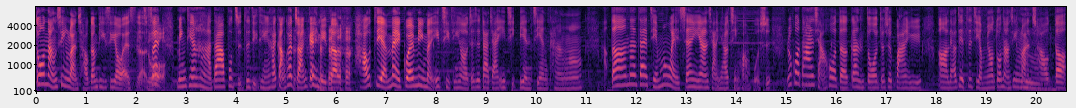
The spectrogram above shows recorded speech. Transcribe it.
多囊性卵巢跟 PCOS 了。所以明天哈，大家不止自己听，还赶快转给你的好姐妹、闺蜜们一起听哦，就是大家一起变健康哦。好的，那在节目尾声一样，想邀请黄博士，如果大家想获得更多，就是关于呃了解自己有没有多囊性卵巢的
